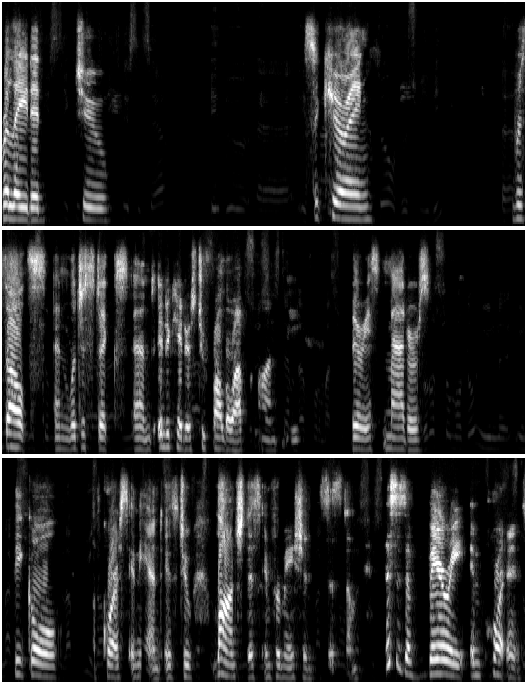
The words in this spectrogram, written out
related to securing results and logistics and indicators to follow up on the various matters. The goal, of course, in the end, is to launch this information system. This is a very important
